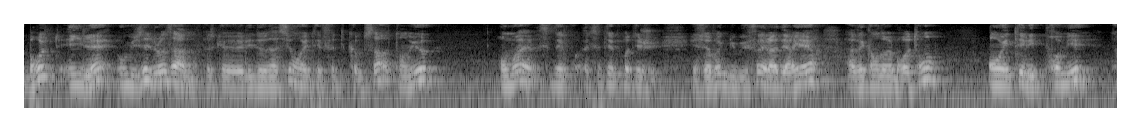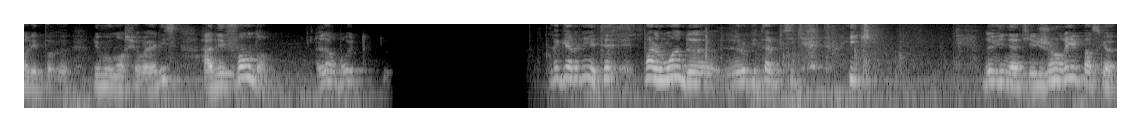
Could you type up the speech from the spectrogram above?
brut et il est au musée de Lausanne, parce que les donations ont été faites comme ça, tant mieux. Au moins, c'était protégé. Et c'est vrai que Dubuffet, là derrière, avec André Breton, ont été les premiers euh, du mouvement surréaliste à défendre l'art brut. La galerie était pas loin de, de l'hôpital psychiatrique de Vinatier. J'en ris parce que,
